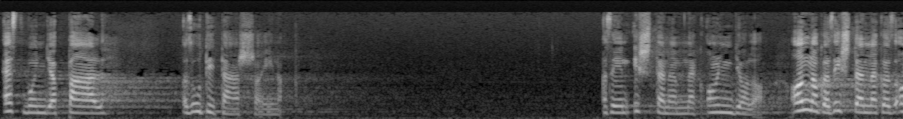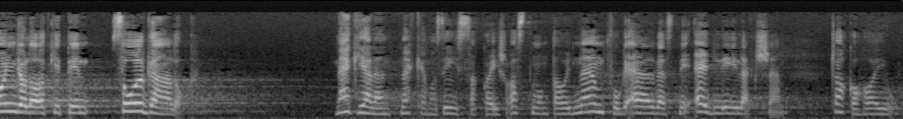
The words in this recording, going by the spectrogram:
Ezt mondja Pál az utitársainak. Az én Istenemnek angyala, annak az Istennek az angyala, akit én szolgálok, megjelent nekem az éjszaka, és azt mondta, hogy nem fog elveszni egy lélek sem, csak a hajó.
